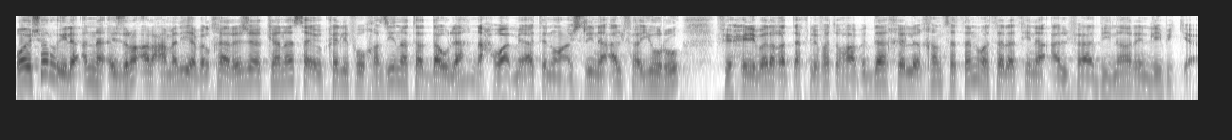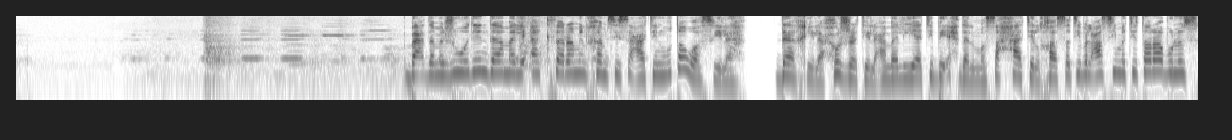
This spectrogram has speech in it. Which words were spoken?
ويشار إلى أن إجراء العملية بالخارج كان سيكلف خزينة الدولة نحو 120 ألف يورو في حين بلغت تكلفتها بالداخل 35 ألف دينار ليبي. بعد مجهود دام لأكثر من خمس ساعات متواصلة. داخل حجرة العمليات بإحدى المصحات الخاصة بالعاصمة طرابلس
